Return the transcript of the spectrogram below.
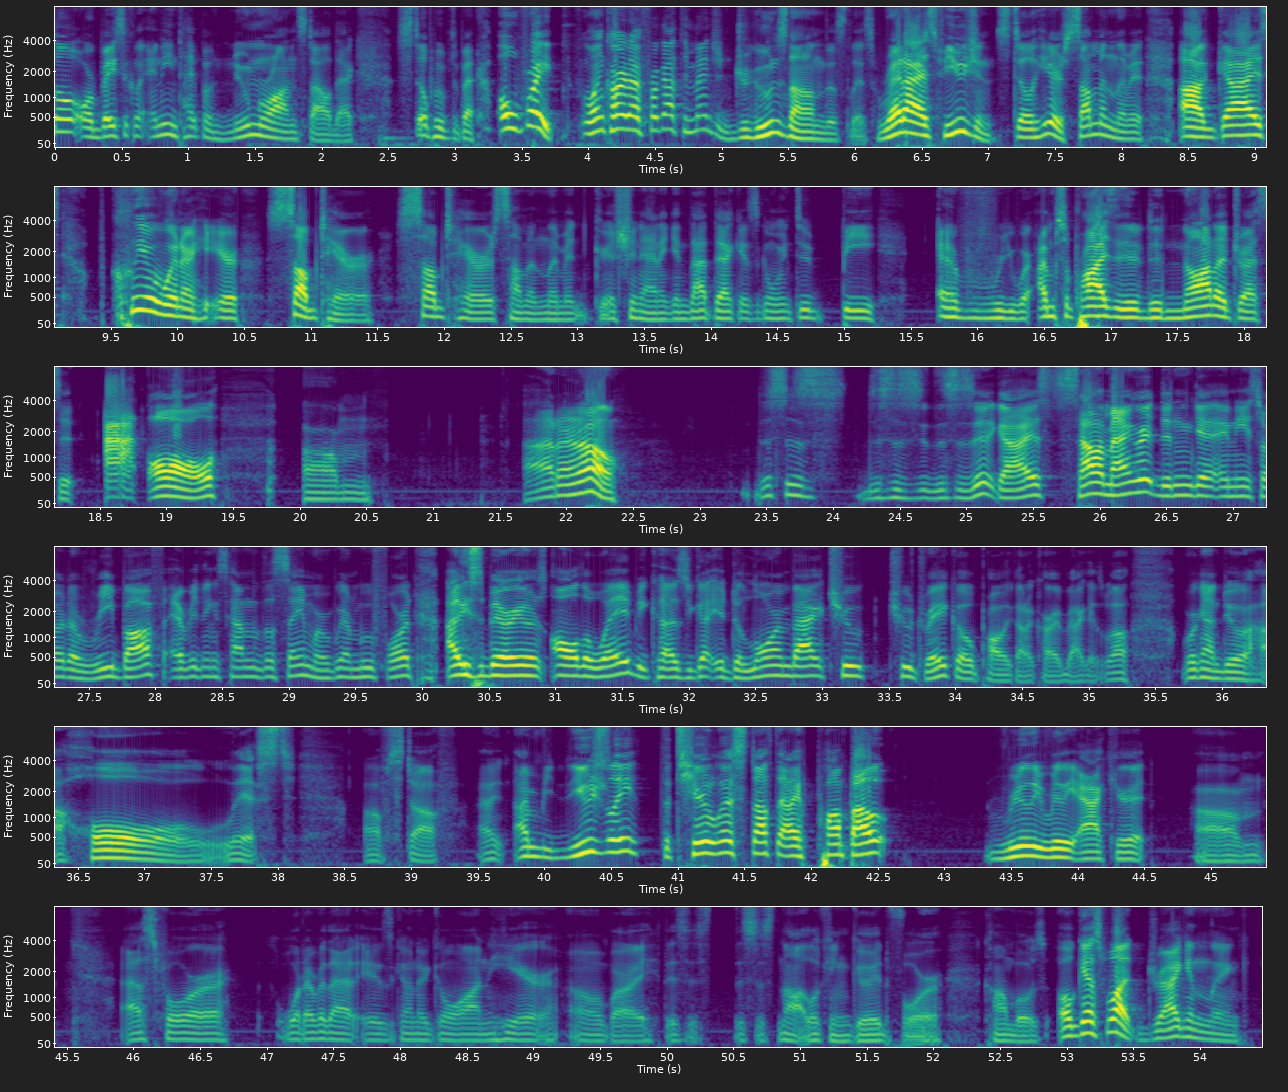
or basically any type of Numeron style deck still pooped the bed. Oh right, one card I forgot to mention. Dragoon's not on this list. Red Eyes Fusion still here. Summon limit. Uh, guys, clear winner here. Subterror, Subterror summon limit shenanigan. That deck is going to be everywhere. I'm surprised they did not address it at all. Um, I don't know this is this is this is it, guys. Salamangreat didn't get any sort of rebuff. Everything's kind of the same. We're gonna move forward. Ice barriers all the way because you got your Delorm back. True True Draco probably got a card back as well. We're gonna do a, a whole list of stuff. I, I'm usually the tier list stuff that I pump out really really accurate. Um, as for whatever that is gonna go on here. Oh boy, this is this is not looking good for combos. Oh, guess what? Dragon Link.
